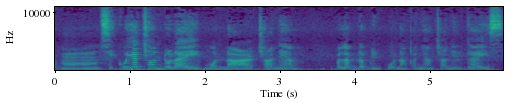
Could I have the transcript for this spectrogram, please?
Um, si Kuya Chondolay Monar channel. Palablab din po ng kanyang channel guys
